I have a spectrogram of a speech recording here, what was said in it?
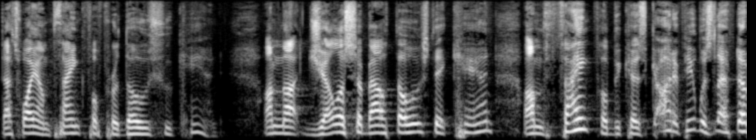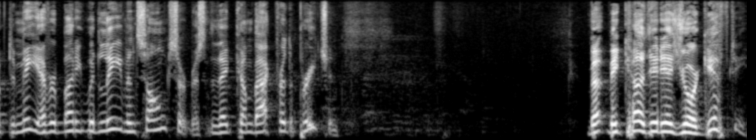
That's why I'm thankful for those who can. I'm not jealous about those that can. I'm thankful because, God, if it was left up to me, everybody would leave in song service and they'd come back for the preaching but because it is your gifting.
